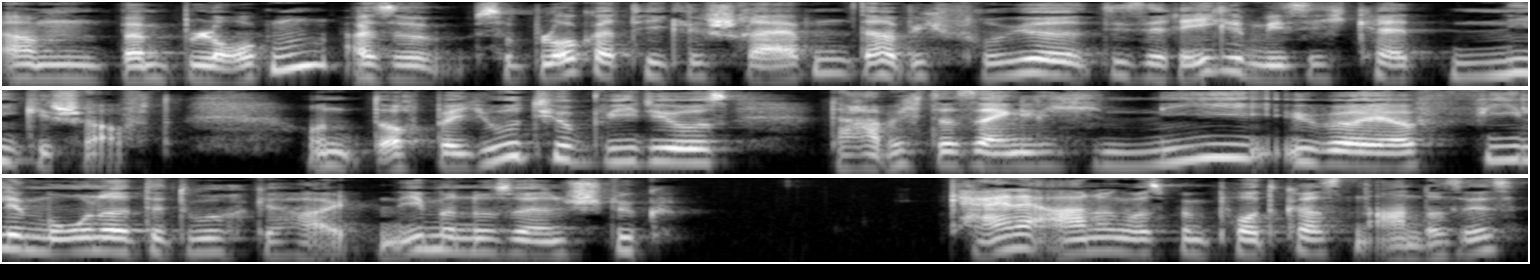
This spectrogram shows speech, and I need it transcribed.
Ähm, beim Bloggen, also so Blogartikel schreiben, da habe ich früher diese Regelmäßigkeit nie geschafft. Und auch bei YouTube-Videos, da habe ich das eigentlich nie über ja viele Monate durchgehalten, immer nur so ein Stück. Keine Ahnung, was beim Podcasten anders ist,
